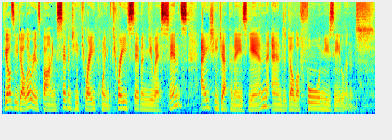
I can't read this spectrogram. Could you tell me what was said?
The Aussie dollar is buying 73.37 US cents, 80 Japanese yen, and $1.04 New Zealand.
